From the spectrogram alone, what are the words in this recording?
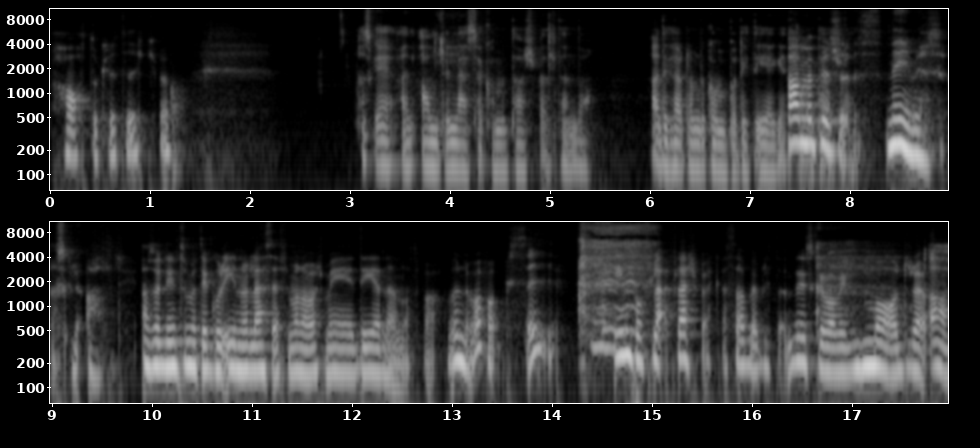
hat och kritik. Men... Jag ska aldrig läsa kommentarsfälten då. Ja, det är klart om det kommer på ditt eget. Ja men precis. Nej men jag skulle aldrig. Alltså det är inte som att jag går in och läser efter man har varit med i DN eller något. Bara, undrar vad folk säger. In på fla- Flashback. Alltså, det skulle vara min mardröm. Ah,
